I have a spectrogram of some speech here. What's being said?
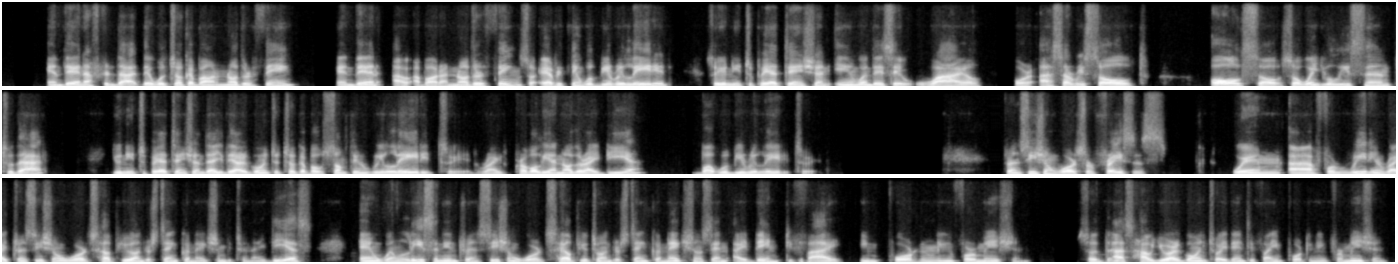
and then after that, they will talk about another thing, and then about another thing. So everything will be related. So you need to pay attention in when they say while or as a result, also, so when you listen to that, you need to pay attention that they are going to talk about something related to it, right? Probably another idea, but will be related to it. Transition words or phrases. When uh, for reading, right, transition words help you understand connection between ideas. And when listening, transition words help you to understand connections and identify important information. So that's how you are going to identify important information.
